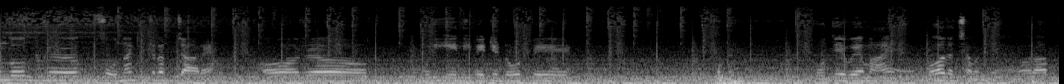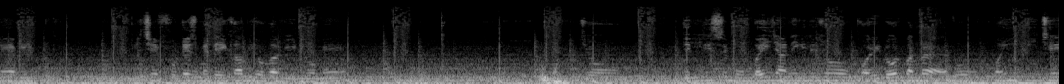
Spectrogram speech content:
हम लोग सोना की तरफ़ जा रहे हैं और पूरी एलिवेटेड रोड पे होते हुए हम आए हैं। बहुत अच्छा बन गया है और आपने अभी पीछे फुटेज में देखा भी होगा वीडियो में जो दिल्ली से मुंबई जाने के लिए जो कॉरिडोर बन रहा है, वो वहीं पीछे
